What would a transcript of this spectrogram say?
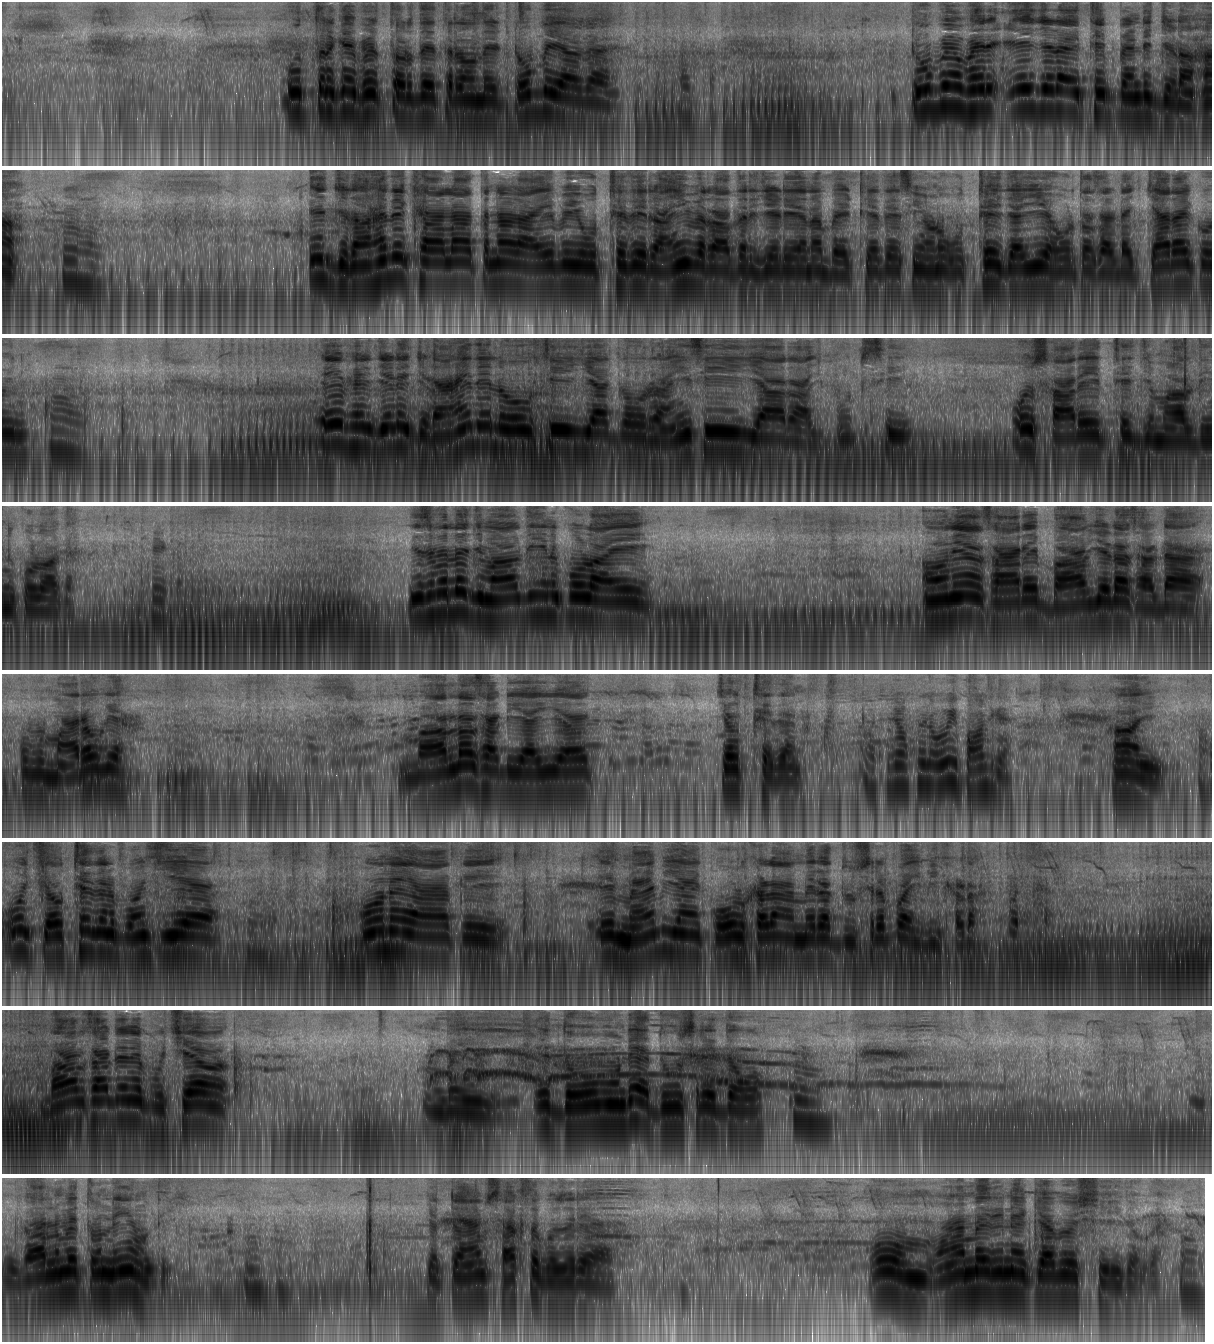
ਉਤਰ ਕੇ ਫਿਰ ਤੁਰਦੇ ਤਰਾਉਂਦੇ ਟੋਬੇ ਆ ਗਏ। ਟੋਬਿਆਂ ਫਿਰ ਇਹ ਜਿਹੜਾ ਇੱਥੇ ਪਿੰਡ ਜੜਾਹਾਂ ਹੂੰ ਹੂੰ। ਇਹ ਜੜਾਹਾਂ ਦੇ ਖਿਆਲਾਤ ਨਾਲ ਆਏ ਵੀ ਉੱਥੇ ਦੇ ਰਾਈ ਬਰਾਦਰ ਜਿਹੜੇ ਆ ਨਾ ਬੈਠੇ ਤੇ ਅਸੀਂ ਹੁਣ ਉੱਥੇ ਜਾਈਏ ਹੋਰ ਤਾਂ ਸਾਡਾ ਚਾਰਾ ਹੀ ਕੋਈ ਨਹੀਂ। ਇਹ ਫਿਰ ਜਿਹੜੇ ਜੜਾਹਾਂ ਦੇ ਲੋਕ ਸੀ ਜਾਂ ਗੋ ਰਾਈ ਸੀ ਜਾਂ ਰਾਜਪੂਤ ਸੀ ਉਹ ਸਾਰੇ ਇੱਥੇ ਜਮਾਲਦੀਨ ਕੋਲ ਆ ਗਏ। ਠੀਕ ਹੈ ਇਸ ਵੇਲੇ ਜਮਾਲਦੀਨ ਕੋਲ ਆਏ ਆਉਂਦਿਆਂ ਸਾਰੇ ਬਾਪ ਜਿਹੜਾ ਸਾਡਾ ਉਹ ਬਿਮਾਰ ਹੋ ਗਿਆ। ਬਾਲਾ ਸਾਡੀ ਆਈ ਹੈ ਚੌਥੇ ਦਿਨ। ਅੱਛਾ ਜੋ ਫਿਰ ਉਹ ਵੀ ਪਹੁੰਚ ਗਏ? ਹਾਂ ਜੀ ਉਹ ਚੌਥੇ ਦਿਨ ਪਹੁੰਚੀ ਹੈ। ਉਹਨੇ ਆ ਕੇ ਇਹ ਮੈਂ ਵੀ ਐ ਕੋਲ ਖੜਾ ਮੇਰਾ ਦੂਸਰਾ ਭਾਈ ਵੀ ਖੜਾ ਬਾਪ ਸਾਡੇ ਨੇ ਪੁੱਛਿਆ ਬਈ ਇਹ ਦੋ ਮੁੰਡੇ ਦੂਸਰੇ ਦੋ। ਗੱਲ ਮੇ ਤੋਂ ਨਹੀਂ ਹੁੰਦੀ। ਕਿ ਟਾਈਮ ਸਖਤ ਗੁਜ਼ਰਿਆ। ਹੈ। ਉਹ ਮਾਂ ਮੇਰੀ ਨੇ ਕਿਹਾ ਵੀ ਉਹ ਸ਼ਹੀਦ ਹੋ ਗਿਆ।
